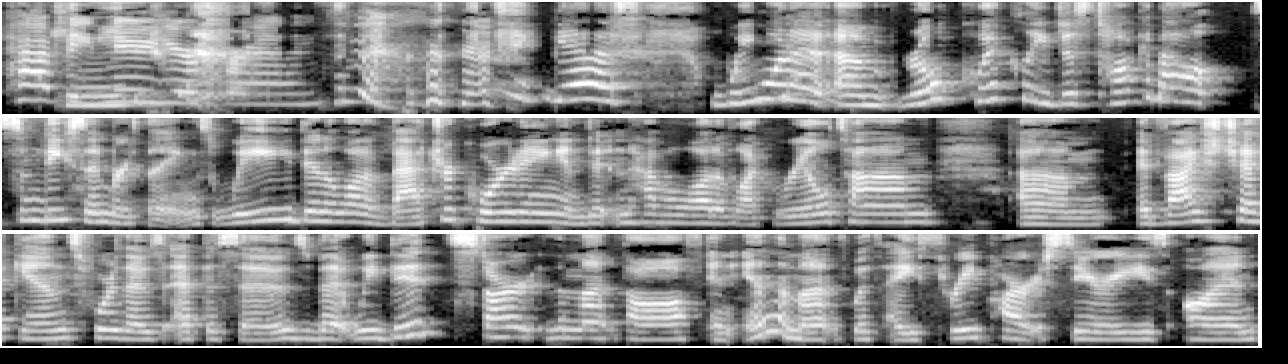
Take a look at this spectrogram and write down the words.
Happy New Year, friends. yes. We want to um, real quickly just talk about some December things. We did a lot of batch recording and didn't have a lot of like real time um, advice check ins for those episodes, but we did start the month off and end the month with a three part series on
